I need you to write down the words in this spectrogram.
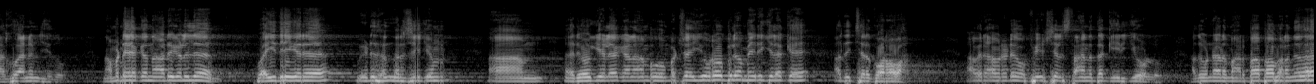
ആഹ്വാനം ചെയ്തു. നമ്മുടെയൊക്കെ നാടുകളിൽ വൈദികർ വീട് സന്ദർശിക്കും രോഗികളെ കാണാൻ പോകും. പക്ഷേ യൂറോപ്പിലും അമേരിക്കയിലൊക്കെ അത് ഇച്ചിരി കുറവാണ് അവരവരുടെ ഒഫീഷ്യൽ സ്ഥാനത്തൊക്കെ ഇരിക്കുകയുള്ളൂ. അതുകൊണ്ടാണ് മാർപ്പാപ്പ പറഞ്ഞത്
